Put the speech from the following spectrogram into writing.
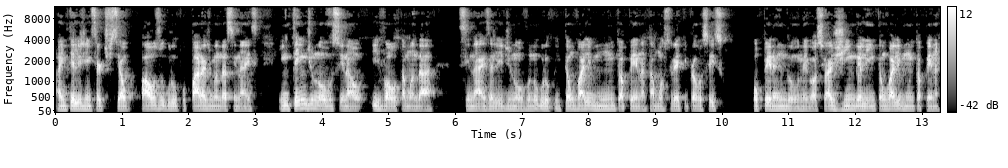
a inteligência artificial pausa o grupo, para de mandar sinais, entende o um novo sinal e volta a mandar sinais ali de novo no grupo. Então vale muito a pena, tá? Mostrei aqui para vocês operando o negócio, agindo ali, então vale muito a pena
